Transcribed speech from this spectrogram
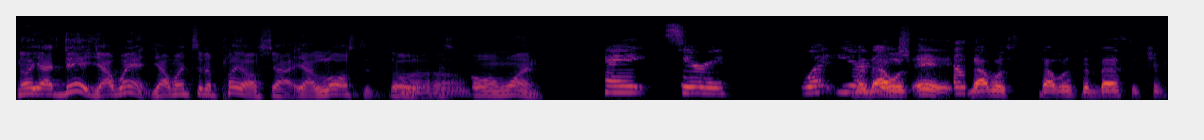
No, y'all did. Y'all went. Y'all went to the playoffs. Y'all, y'all lost it though. It was Hold 0 and 1. Hey Siri, what year? But that did was Chip it. Kelly That was that was the best of Chip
